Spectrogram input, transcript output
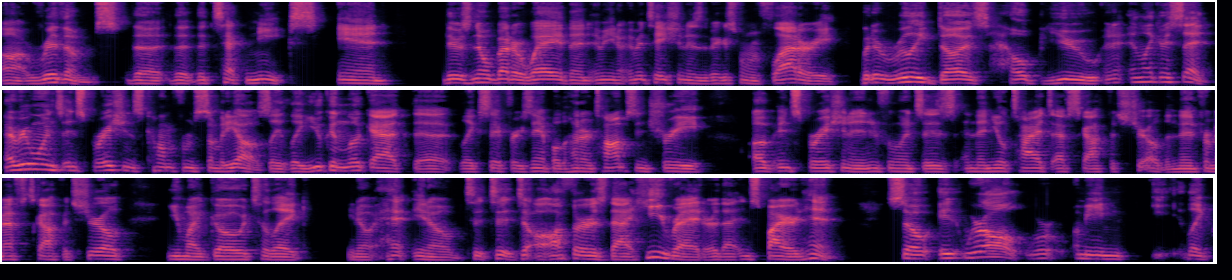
uh, rhythms, the, the the techniques, and there's no better way than I mean, you know, imitation is the biggest form of flattery, but it really does help you. And, and like I said, everyone's inspirations come from somebody else. Like like you can look at the like say for example the Hunter Thompson tree of inspiration and influences, and then you'll tie it to F. Scott Fitzgerald, and then from F. Scott Fitzgerald you might go to like you know he, you know to, to to authors that he read or that inspired him. So it, we're all we're I mean like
